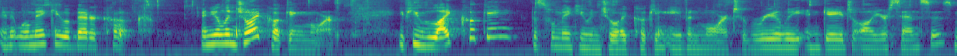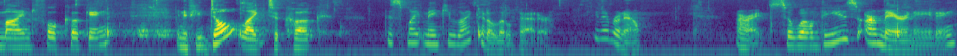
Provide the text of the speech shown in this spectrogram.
And it will make you a better cook. And you'll enjoy cooking more. If you like cooking, this will make you enjoy cooking even more to really engage all your senses, mindful cooking. And if you don't like to cook, this might make you like it a little better. You never know. All right, so while these are marinating,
